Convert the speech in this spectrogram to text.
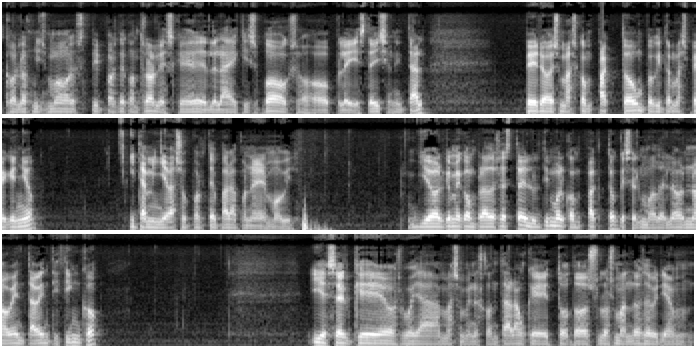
con los mismos tipos de controles que el de la Xbox o PlayStation y tal pero es más compacto un poquito más pequeño y también lleva soporte para poner el móvil yo el que me he comprado es este, el último, el compacto, que es el modelo 9025. Y es el que os voy a más o menos contar, aunque todos los mandos deberían,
